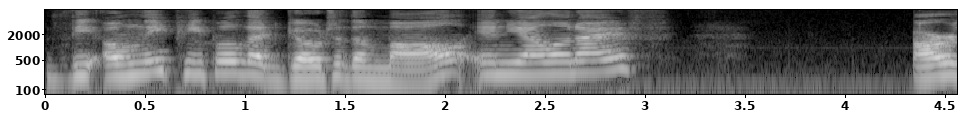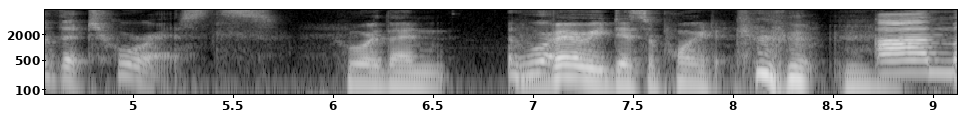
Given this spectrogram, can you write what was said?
the only people that go to the mall in Yellowknife are the tourists. Who are then Who are- very disappointed. Um,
